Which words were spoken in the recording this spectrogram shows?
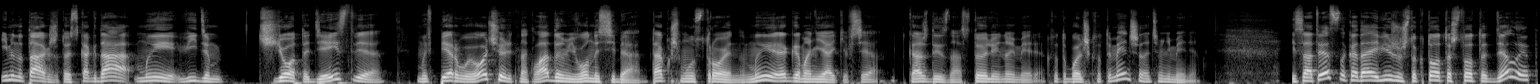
именно так же. То есть, когда мы видим чье-то действие, мы в первую очередь накладываем его на себя. Так уж мы устроены. Мы эго-маньяки все, каждый из нас, в той или иной мере. Кто-то больше, кто-то меньше, но тем не менее. И, соответственно, когда я вижу, что кто-то что-то делает,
